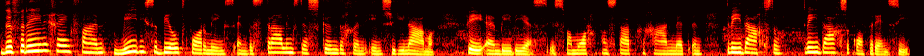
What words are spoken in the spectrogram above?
De Vereniging van Medische Beeldvormings- en Bestralingsdeskundigen in Suriname, VMBBS, is vanmorgen van start gegaan met een tweedaagse, tweedaagse conferentie.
